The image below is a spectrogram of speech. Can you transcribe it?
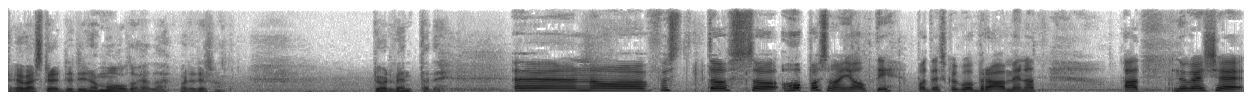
överskredde dina mål då eller var det det som du hade väntat dig? Uh, no, förstås så hoppas man ju alltid på att det ska gå bra men att, att nu kanske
